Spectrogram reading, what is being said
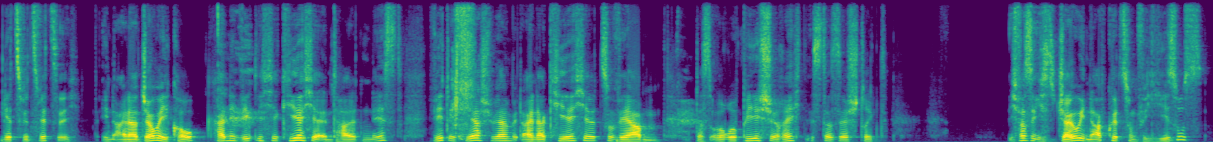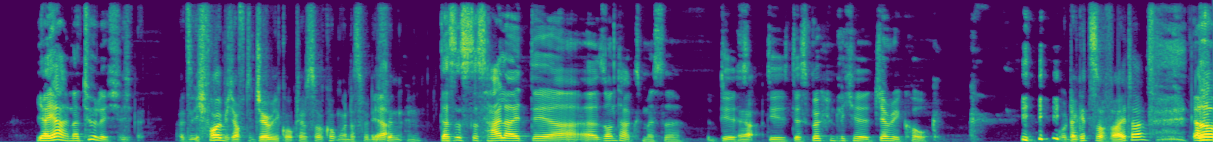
und jetzt wird's witzig, in einer Joey Coke keine wirkliche Kirche enthalten ist, wird es sehr schwer mit einer Kirche zu werben. Das europäische Recht ist da sehr strikt. Ich weiß nicht, ist Jerry eine Abkürzung für Jesus? Ja, ja, natürlich. Ich, also ich freue mich auf die Jerry Coke. Deshalb gucken wir, dass wir die Ja. finden. Das ist das Highlight der äh, Sonntagsmesse. Des, Ja. die, das wöchentliche Jerry Coke. Und da geht's noch weiter. Also,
